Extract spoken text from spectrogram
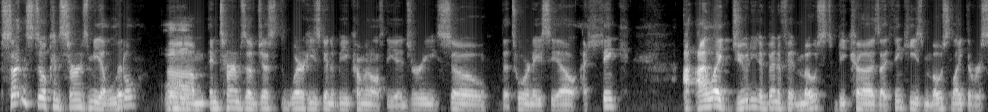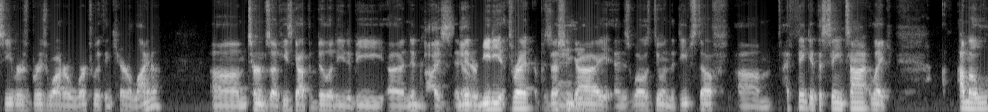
Sutton still concerns me a little. Mm-hmm. Um, in terms of just where he's going to be coming off the injury. So the torn ACL, I think I, I, like Jeudy to benefit most because I think he's most like the receivers Bridgewater worked with in Carolina. Um, in terms of he's got the ability to be uh, an, nice. an intermediate threat, a possession mm-hmm. guy, and as well as doing the deep stuff. Um, I think at the same time, like I'm a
